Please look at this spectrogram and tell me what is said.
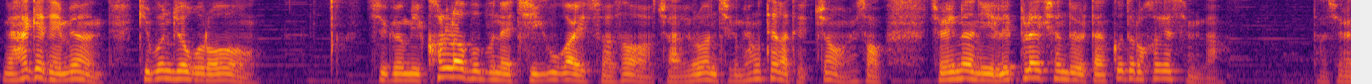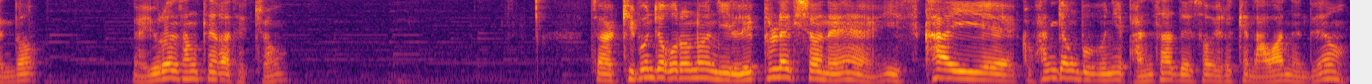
네, 하게 되면 기본적으로 지금 이 컬러 부분에 지구가 있어서 자 이런 지금 형태가 됐죠. 그래서 저희는 이 reflection도 일단 끄도록 하겠습니다. 다시 render. 네 이런 상태가 됐죠 자 기본적으로는 이 reflection에 이 sky의 그 환경 부분이 반사돼서 이렇게 나왔는데요.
